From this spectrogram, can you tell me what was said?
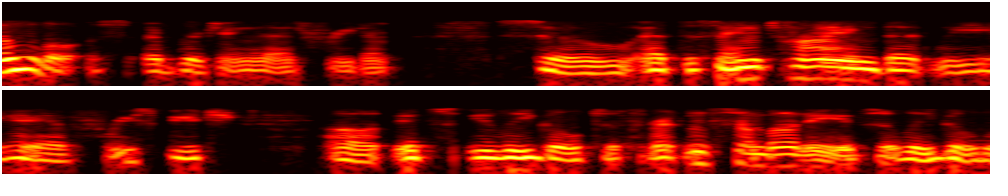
some laws abridging that freedom. So at the same time that we have free speech, uh, it's illegal to threaten somebody. It's illegal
